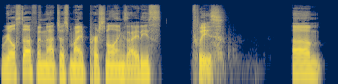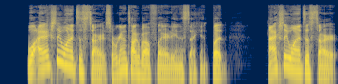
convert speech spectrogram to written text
real stuff and not just my personal anxieties? Please. Um. Well, I actually wanted to start. So we're going to talk about Flaherty in a second, but I actually wanted to start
